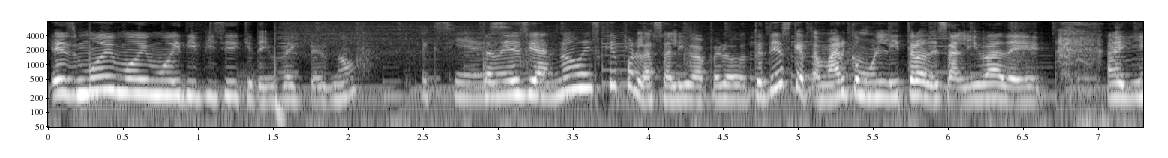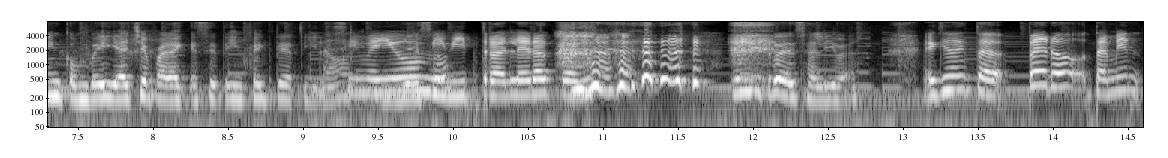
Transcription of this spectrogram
es muy, muy, muy difícil que te infectes, ¿no? Así es. También decían, no, es que por la saliva, pero te tienes que tomar como un litro de saliva de alguien con VIH para que se te infecte a ti, ¿no? Sí, me llevo mi vitrolero con... Un litro de saliva. Exacto, pero también,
